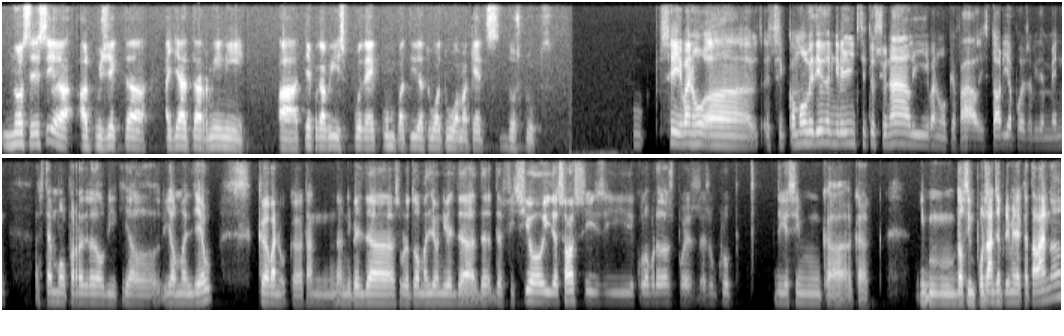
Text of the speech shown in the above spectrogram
no sé si el projecte a llarg termini uh, té previst poder competir de tu a tu amb aquests dos clubs. Sí, bueno, uh, sí, com molt bé dius, a nivell institucional i bueno, el que fa a la història, pues, evidentment estem molt per darrere del Vic i el, i el Manlleu, que, bueno, que tant a nivell de, sobretot el Manlleu, a nivell d'afició i de socis i col·laboradors, pues, és un club, diguéssim, que, que dels importants a primera catalana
